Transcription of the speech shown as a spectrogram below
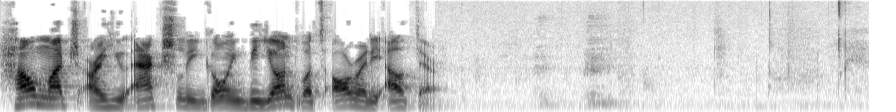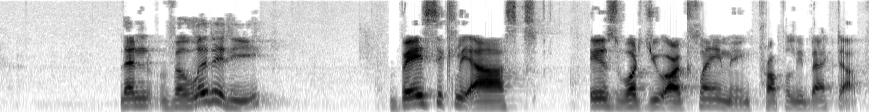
how much are you actually going beyond what's already out there. Then validity basically asks, is what you are claiming properly backed up?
